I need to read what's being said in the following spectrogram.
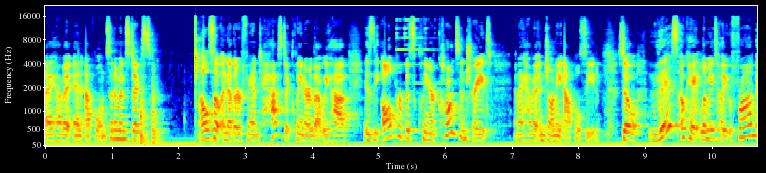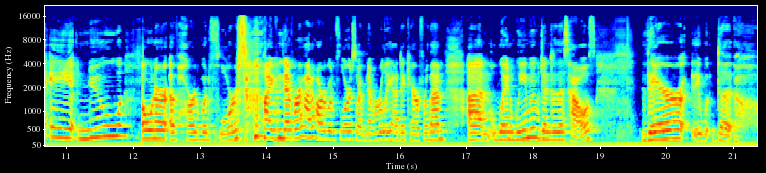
I have it in apple and cinnamon sticks. Also, another fantastic cleaner that we have is the all-purpose cleaner concentrate and I have it in Johnny Appleseed. So this, okay, let me tell you, from a new owner of hardwood floors, I've never had hardwood floors, so I've never really had to care for them. Um, when we moved into this house, there, it, the, oh,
